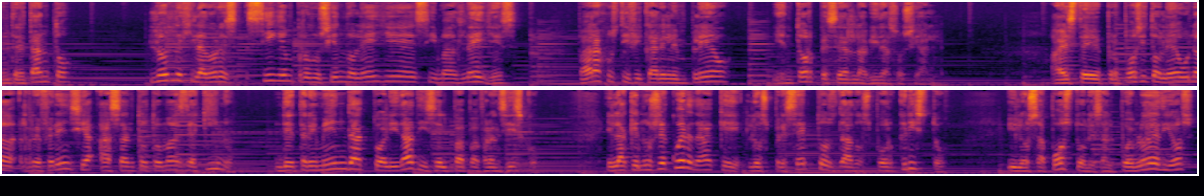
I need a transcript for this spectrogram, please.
Entre tanto, los legisladores siguen produciendo leyes y más leyes para justificar el empleo y entorpecer la vida social. A este propósito leo una referencia a Santo Tomás de Aquino, de tremenda actualidad, dice el Papa Francisco, en la que nos recuerda que los preceptos dados por Cristo y los apóstoles al pueblo de Dios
